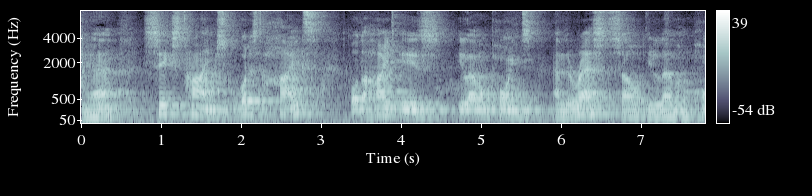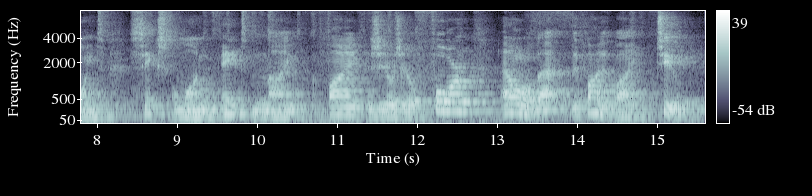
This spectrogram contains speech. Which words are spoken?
yeah 6 times what is the height well, the height is 11 points and the rest, so 11.618950004 and all of that divided by 2.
